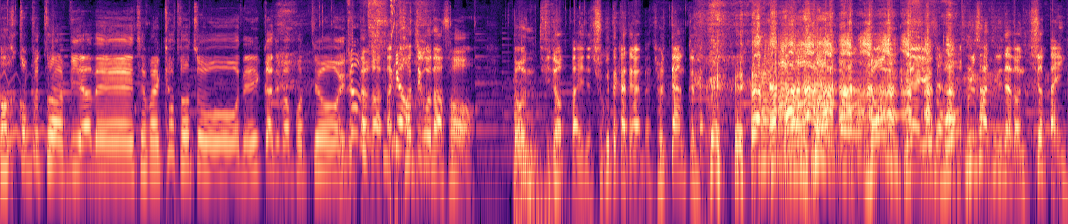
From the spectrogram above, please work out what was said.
아 컴퓨터야 미안해 제발 켜줘줘 내일까지만 버텨 이랬다가 딱 죽여. 켜지고 나서 넌 뒤졌다 이제 죽을 때까지 간다 절대 안 끝나. 넌 그냥 여기서 뭐 불사 들이다 넌 뒤졌다잉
